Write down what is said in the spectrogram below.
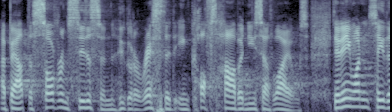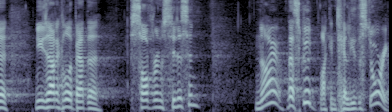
about the sovereign citizen who got arrested in Coffs Harbour, New South Wales? Did anyone see the news article about the sovereign citizen? No, that's good. I can tell you the story.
